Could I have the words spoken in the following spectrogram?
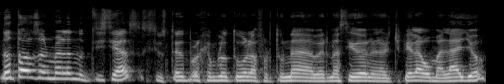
No todos son malas noticias. Si usted, por ejemplo, tuvo la fortuna de haber nacido en el archipiélago malayo,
